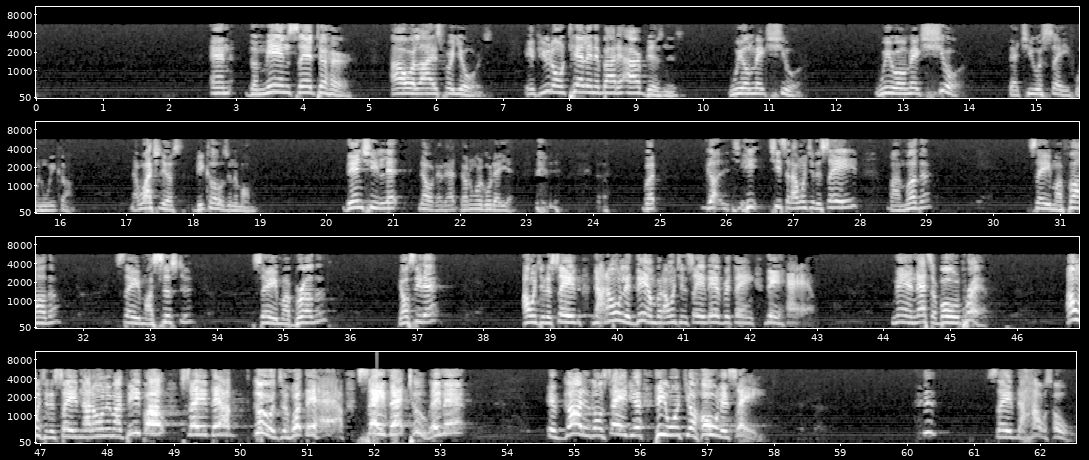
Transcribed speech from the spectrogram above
And the men said to her, our lives for yours. If you don't tell anybody our business, we'll make sure. We will make sure that you are safe when we come. Now watch this. Be closed in a moment. Then she let, no, no, that, I don't want to go there yet. but God, he, she said, I want you to save my mother, save my father, save my sister, save my brother. Y'all see that? I want you to save not only them, but I want you to save everything they have. Man, that's a bold prayer. I want you to save not only my people, save their goods and what they have. Save that too. Amen. If God is going to save you, He wants you wholly saved. save the household.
